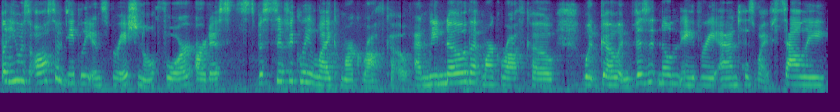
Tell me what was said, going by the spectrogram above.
but he was also deeply inspirational for artists specifically like Mark Rothko. And we know that Mark Rothko would go and visit Milton Avery and his wife Sally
